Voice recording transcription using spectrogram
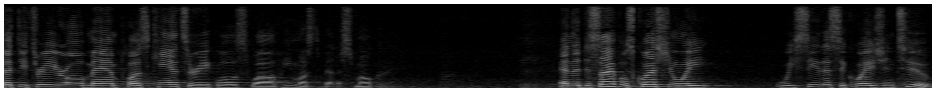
53 year old man plus cancer equals, well, he must have been a smoker. And the disciples' question, we, we see this equation too.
